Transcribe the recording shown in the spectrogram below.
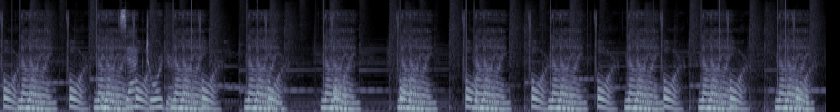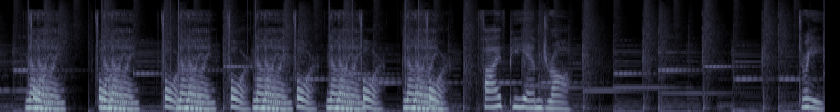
4. 9. 4. 9. Exact order. 9. 4. 9. 9. 9. 4. 9. 4. 9. 4. 9. 4. 9. 4. 9. 9. 4. 9. 4. 9. 4. 9. 4. 9. 4. 9. 4. 5 p.m. draw. 3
